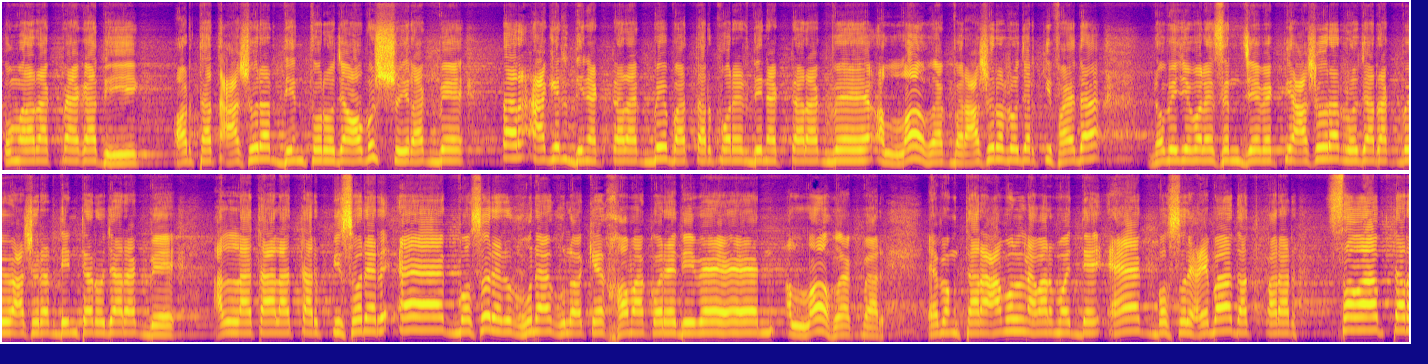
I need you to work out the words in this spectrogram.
তোমরা রাখবে একাধিক। অর্থাৎ আশুরার দিন তো রোজা অবশ্যই রাখবে, তার আগের দিন একটা রাখবে বা তার পরের দিন একটা রাখবে। আল্লাহ একবার আশুরার রোজার কি ফায়দা? নবীজি বলেছেন, যে ব্যক্তি আশুরার রোজা রাখবে, আশুরার দিনটা রোজা রাখবে আল্লাহ তাআলা তার পিছনের এক বছরের গুণাগুলোকে ক্ষমা করে দিবেন। আল্লাহ একবার এবং তার আমল নামার মধ্যে এক বছর এবাদত করার সওয়াব তার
